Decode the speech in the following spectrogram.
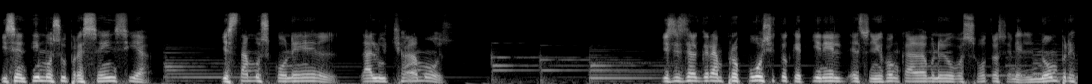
y sentimos su presencia y estamos con Él, la luchamos. Y ese es el gran propósito que tiene el, Señor con cada uno de vosotros en el nombre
